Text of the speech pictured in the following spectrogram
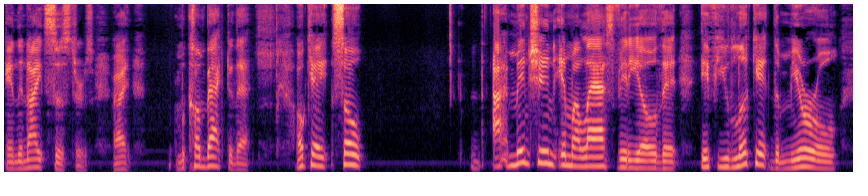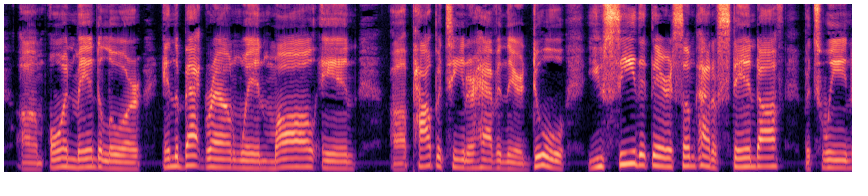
and the Night Sisters, right? I'm gonna come back to that. Okay, so I mentioned in my last video that if you look at the mural um, on Mandalore in the background when Maul and uh, Palpatine are having their duel, you see that there is some kind of standoff between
